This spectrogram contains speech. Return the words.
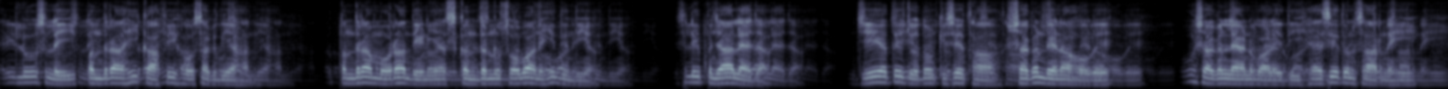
ਪੈਰੀਲੂਸ ਲਈ 15 ਹੀ ਕਾਫੀ ਹੋ ਸਕਦੀਆਂ ਹਨ। 15 ਮੋਹਰਾਂ ਦੇਣੀਆਂ ਸਿਕੰਦਰ ਨੂੰ ਸੋਭਾ ਨਹੀਂ ਦਿੰਦੀਆਂ। ਇਸ ਲਈ 50 ਲੈ ਜਾ। ਜੇ ਅਤੇ ਜਦੋਂ ਕਿਸੇ ਥਾਂ ਸ਼ਗਨ ਦੇਣਾ ਹੋਵੇ, ਉਹ ਸ਼ਗਨ ਲੈਣ ਵਾਲੇ ਦੀ ਹੈਸੀਅਤ ਅਨੁਸਾਰ ਨਹੀਂ,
